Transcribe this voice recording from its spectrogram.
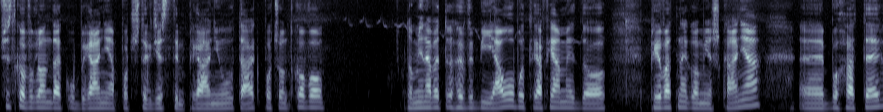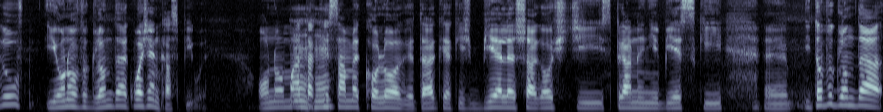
Wszystko wygląda jak ubrania po 40 praniu, tak? Początkowo to mnie nawet trochę wybijało, bo trafiamy do prywatnego mieszkania e, bohaterów i ono wygląda jak łazienka z piły. Ono ma takie same kolory, tak? Jakieś biele, szarości, sprany niebieski. e, I to wygląda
